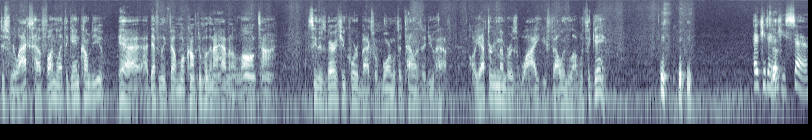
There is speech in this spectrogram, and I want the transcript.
Just relax, have fun, let the game come to you. Yeah, I definitely felt more comfortable than I have in a long time. See, there's very few quarterbacks were born with the talent that you have. All you have to remember is why you fell in love with the game. Okie dokie, so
